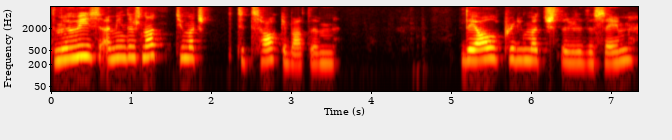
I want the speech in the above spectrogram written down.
The movies, I mean, there's not too much to talk about them. They all pretty much they're the same.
